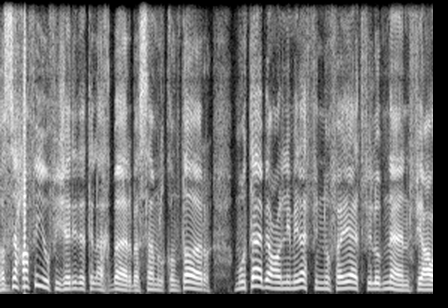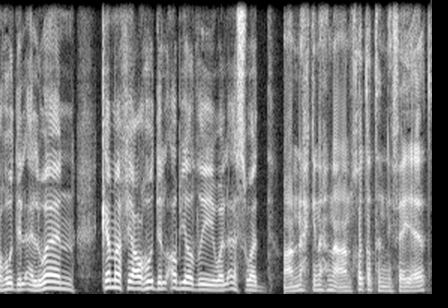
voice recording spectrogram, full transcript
الصحفي في جريدة الأخبار بسام القنطار متابع لملف النفايات في لبنان في عهود الألوان كما في عهود الأبيض والأسود. عم نحكي نحن عن خطط النفايات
